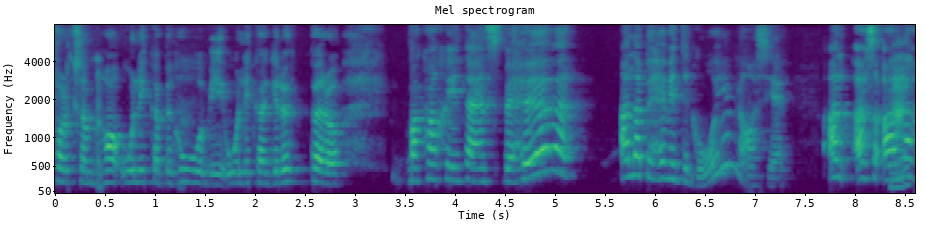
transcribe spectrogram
folk som har olika behov i olika grupper och man kanske inte ens behöver, alla behöver inte gå gymnasiet. All, alltså alla,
